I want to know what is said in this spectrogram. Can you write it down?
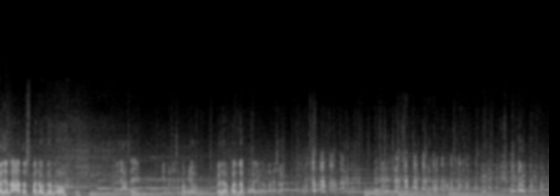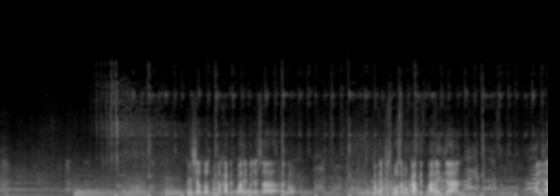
Ayan, naatras pa daw doon, oh. Kanya kasi, dito siya sa Pacquiao. Kaya pala. Kalimutan na siya. Shoutout mo mga kapitbahay mo dyan sa, ano, mga chismosa mong kapitbahay dyan. Ay, at sa mga sumilipot doon. Ayan.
